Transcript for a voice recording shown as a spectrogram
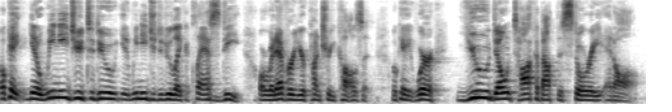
okay, you know, we need you to do, you know, we need you to do like a class D or whatever your country calls it. Okay. Where you don't talk about this story at all.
